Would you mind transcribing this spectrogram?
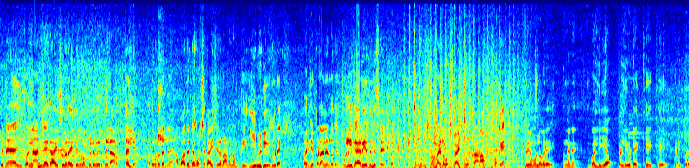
പിന്നെ ഈ പൊന്നാനിലെ കാഴ്ചകളായിട്ട് നിങ്ങളുടെ മുമ്പിൽ വരുന്നതിൽ അർത്ഥമില്ല. അതുകൊണ്ട് തന്നെ അപ്പോൾ അതിന്റെ കുറച്ച് കാഴ്ചകളാണ് നമുക്ക് ഈ വീഡിയോയിലൂടെ പരിചയപ്പെടാനുള്ളത്. ഉള്ളിൽ കയറിയതിന് ശേഷം നമുക്ക് വിശദമായിട്ടുള്ള കുറച്ച് കാഴ്ചകൾ കാണാം. ഓക്കെ? പ്രിയമുള്ളവരെ അങ്ങനെ വലിയ പള്ളിയുടെ കെ കെ പടിപ്പുര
